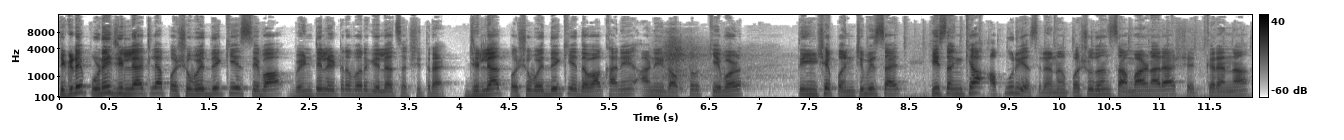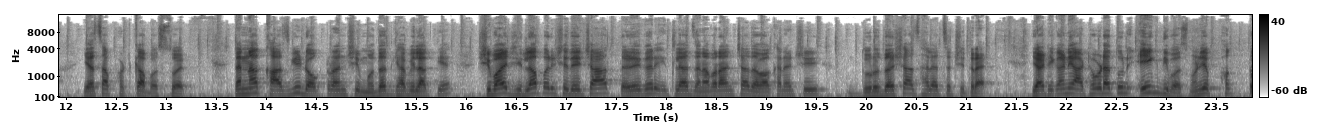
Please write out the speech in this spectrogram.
तिकडे पुणे जिल्ह्यातल्या पशुवैद्यकीय सेवा व्हेंटिलेटरवर गेल्याचं चित्र आहे. जिल्ह्यात पशुवैद्यकीय दवाखाने आणि डॉक्टर केवळ तीनशे पंचवीस आहेत. ही संख्या अपुरी असल्यानं पशुधन सांभाळणाऱ्या शेतकऱ्यांना याचा फटका बसतोय. त्यांना खाजगी डॉक्टरांची मदत घ्यावी लागते शिवाय जिल्हा परिषदेच्या तळेघर इथल्या जनावरांच्या दवाखान्याची दुर्दशा झाल्याचं चित्र आहे. या ठिकाणी आठवड्यातून एक दिवस म्हणजे फक्त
